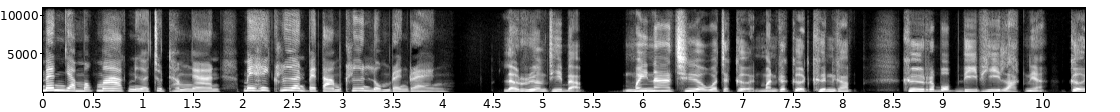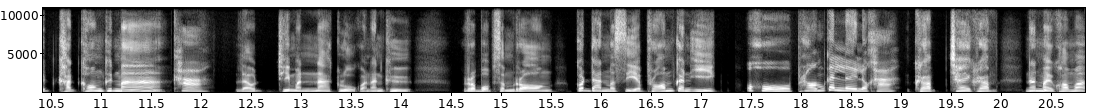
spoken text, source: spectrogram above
แม่นยำมากๆ เหนือจุดทำงาน ไม่ให้เคลื่อนไปตามคลื่นลมแรงๆ แล้วเรื่องที่แบบไม่น่าเชื่อว่าจะเกิดมันก็เกิดขึ้นครับ คือระบบ DP หลักเนี่ยเกิดขัดข้องขึ้นมา ค่ะ แล้วที่มันน่ากลัวกว่านั้นคือ ระบบสำรองก็ดันมาเสียพร้อมกันอีก โอ้โห พร้อมกันเลยเหรอคะ ครับใช่ครับ นั่นหมายความว่า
